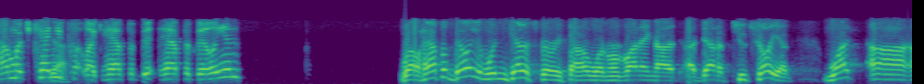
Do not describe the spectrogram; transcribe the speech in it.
How much can you cut? Like half a bit, half a billion? Well, half a billion wouldn't get us very far when we're running a, a debt of two trillion. What? Uh,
